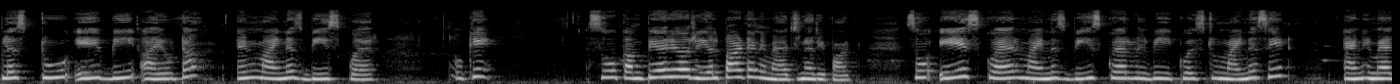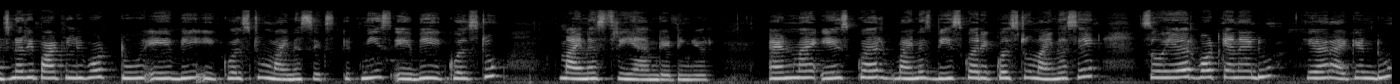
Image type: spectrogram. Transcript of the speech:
plus 2ab iota and minus b square okay so compare your real part and imaginary part so a square minus b square will be equals to minus 8 and imaginary part will be what 2ab equals to minus 6 it means ab equals to minus 3 i am getting here and my a square minus b square equals to minus 8 so here what can i do here i can do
